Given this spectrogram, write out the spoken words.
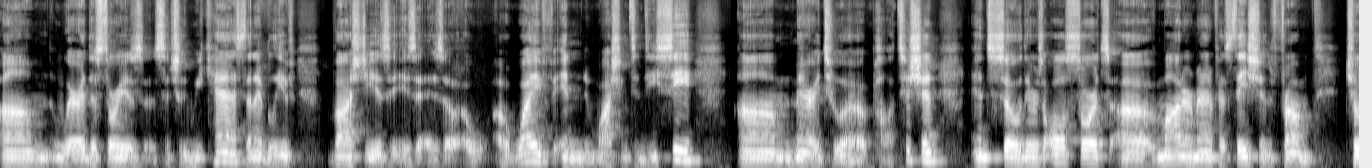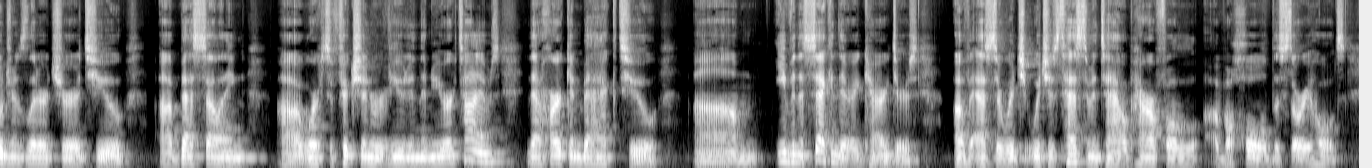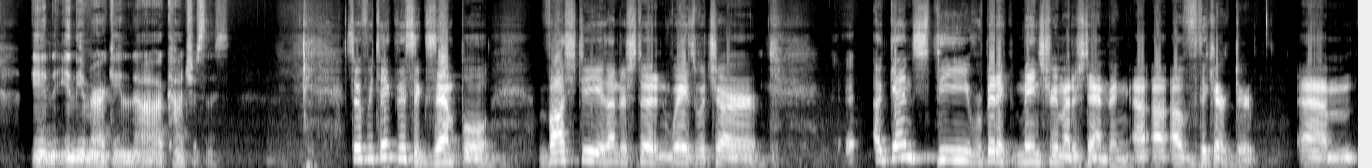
um, where the story is essentially recast. And I believe Vashti is, is, is a, a, wife in Washington, D.C., um, married to a politician. And so there's all sorts of modern manifestations from children's literature to uh, best selling uh, works of fiction reviewed in the New York Times that harken back to um, even the secondary characters of Esther, which which is testament to how powerful of a hold the story holds in in the American uh, consciousness. So if we take this example, Vashti is understood in ways which are against the rabbinic mainstream understanding uh, uh, of the character. Um,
